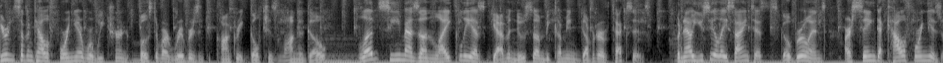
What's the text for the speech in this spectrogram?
Here in Southern California, where we turned most of our rivers into concrete gulches long ago, floods seem as unlikely as Gavin Newsom becoming governor of Texas. But now UCLA scientists, go Bruins, are saying that California is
